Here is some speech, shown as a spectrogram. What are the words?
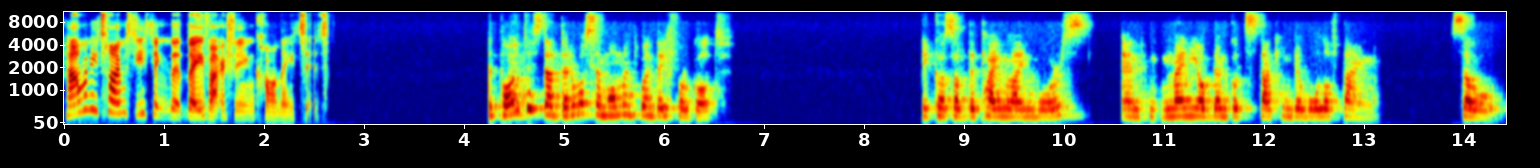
how many times do you think that they've actually incarnated? The point is that there was a moment when they forgot because of the timeline wars and many of them got stuck in the wall of time. So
